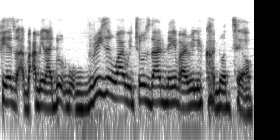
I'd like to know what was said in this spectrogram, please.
Pairs. I mean, I don't. The reason why we chose that name, I really cannot tell.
